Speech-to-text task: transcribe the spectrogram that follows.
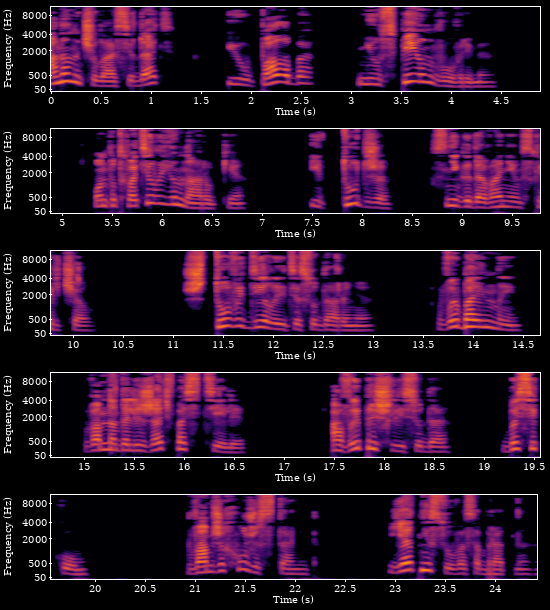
Она начала оседать и упала бы, не успея он вовремя. Он подхватил ее на руки и тут же с негодованием вскричал. «Что вы делаете, сударыня? Вы больны, вам надо лежать в постели, а вы пришли сюда босиком. Вам же хуже станет. Я отнесу вас обратно».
